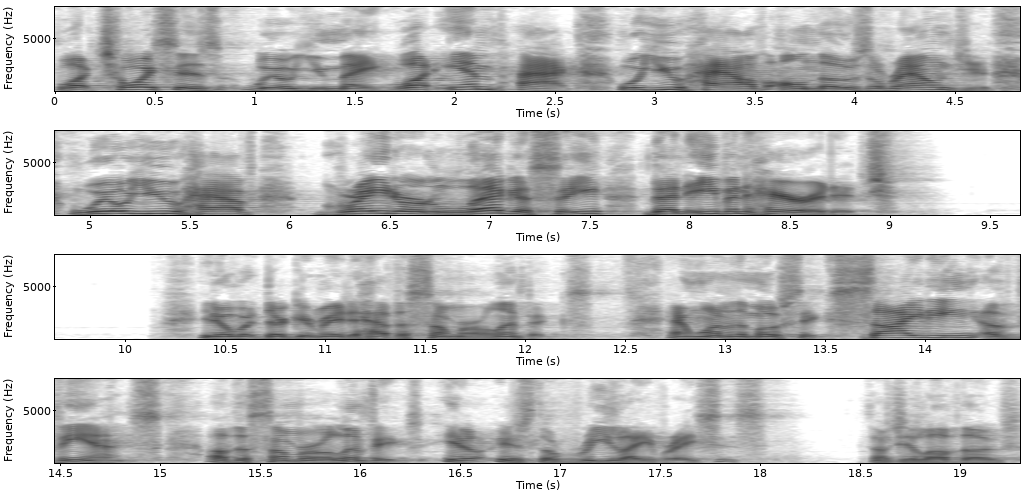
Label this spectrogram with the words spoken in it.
What choices will you make? What impact will you have on those around you? Will you have greater legacy than even heritage? You know, they're getting ready to have the Summer Olympics. And one of the most exciting events of the Summer Olympics is the relay races. Don't you love those?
